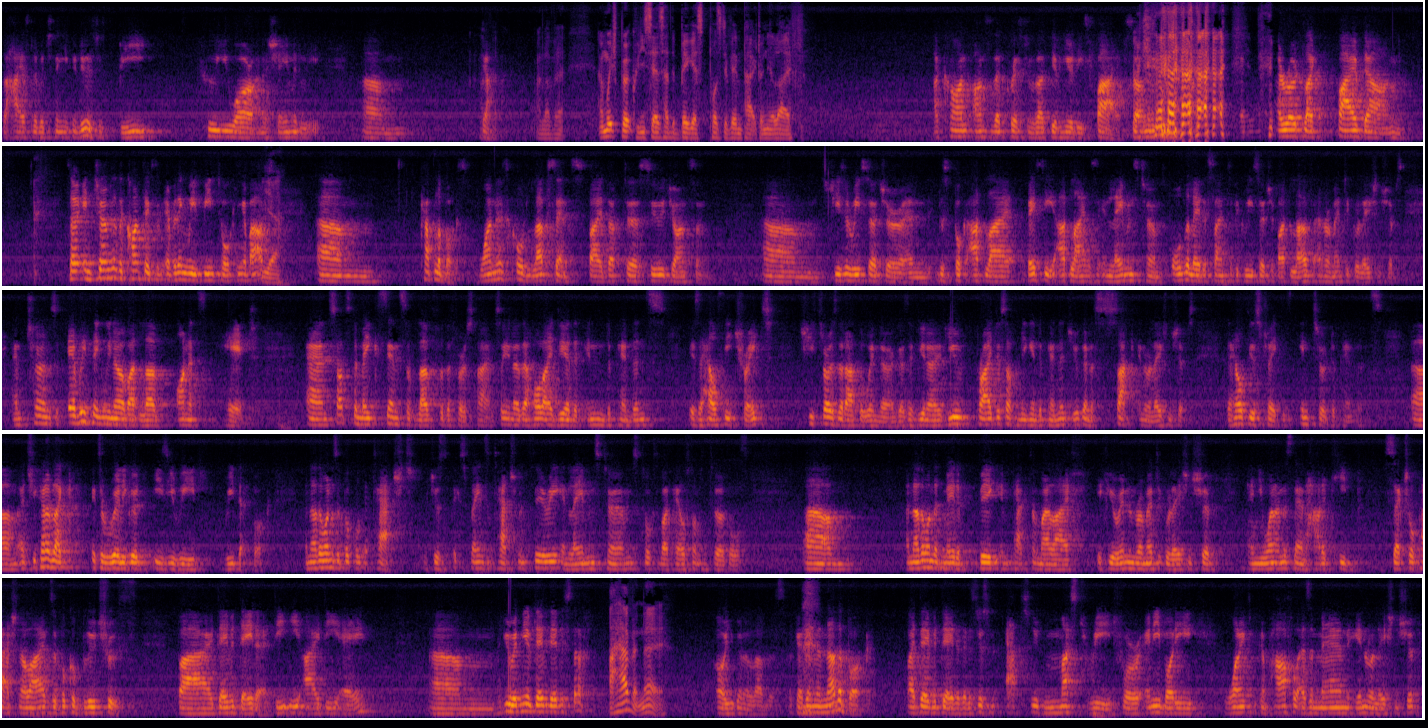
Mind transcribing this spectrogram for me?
the highest leverage thing you can do is just be who you are unashamedly. Um, yeah. I love it. And which book would you say has had the biggest positive impact on your life? I can't answer that question without giving you these five. So I, I wrote like five down. So in terms of the context of everything we've been talking about, yeah. Um, couple of books. One is called Love Sense by Dr. Sue Johnson. Um, she's a researcher, and this book basically outlines in layman's terms all the latest scientific research about love and romantic relationships, and turns everything we know about love on its head and starts to make sense of love for the first time. So, you know, the whole idea that independence is a healthy trait, she throws that out the window and goes, if you know, if you pride yourself on being independent, you're going to suck in relationships. The healthiest trait is interdependence. Um, and she kind of like, it's a really good, easy read. Read that book. Another one is a book called Attached, which is, explains attachment theory in layman's terms, talks about hailstorms and turtles. Um, another one that made a big impact on my life, if you're in a romantic relationship, and you want to understand how to keep sexual passion alive, is a book of Blue Truth by David Deida, D-E-I-D-A. Um, have you read any of David Deida's stuff? I haven't, no. Oh, you're going to love this. Okay, then another book by David Deida that is just an absolute must-read for anybody wanting to become powerful as a man in relationship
